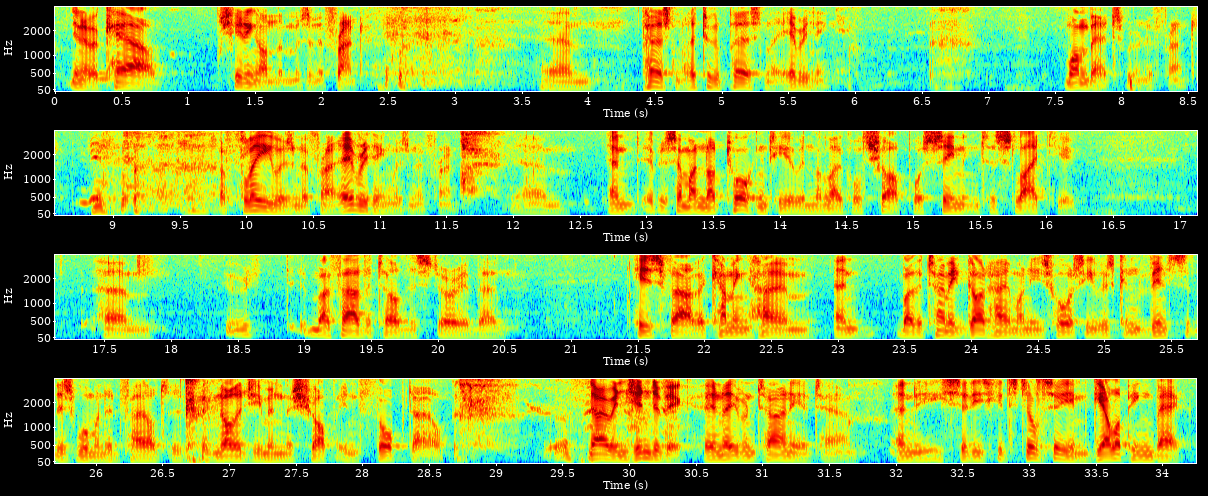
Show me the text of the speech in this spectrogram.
You know, a cow shitting on them was an affront. um, personal, they took it personally, everything. Wombats were an affront. a flea was an affront. Everything was an affront. Um, and if it was someone not talking to you in the local shop or seeming to slight you, um, my father told this story about his father coming home, and by the time he'd got home on his horse, he was convinced that this woman had failed to acknowledge him in the shop in Thorpdale. No, in Jindivick, an even tinier town. And he said he could still see him galloping back.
